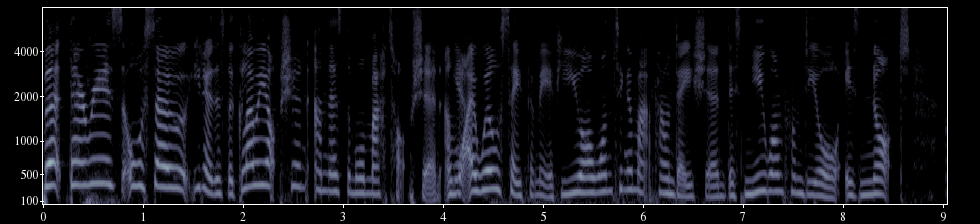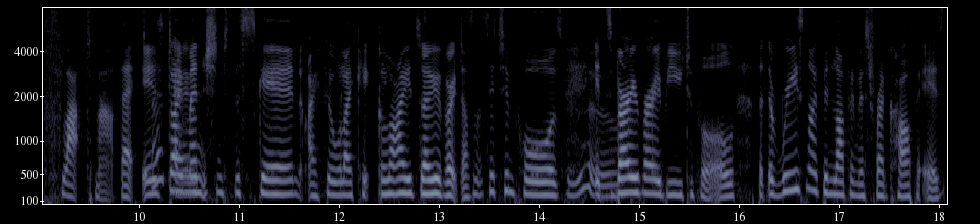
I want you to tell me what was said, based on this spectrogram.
But there is also, you know, there's the glowy option and there's the more matte option. And what I will say for me, if you are wanting a matte foundation, this new one from Dior is not flat matte. There is Okay. dimension to the skin. I feel like it glides over, it doesn't sit in pores. It's very, very beautiful. But the reason I've been loving this red carpet is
